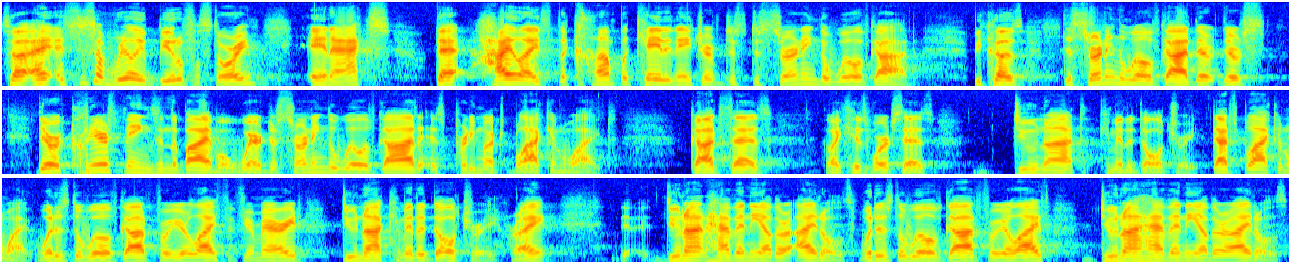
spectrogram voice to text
So I, it's just a really beautiful story in Acts that highlights the complicated nature of just discerning the will of God. Because discerning the will of God, there, there's, there are clear things in the Bible where discerning the will of God is pretty much black and white. God says, like his word says, do not commit adultery. That's black and white. What is the will of God for your life if you're married? Do not commit adultery, right? Do not have any other idols. What is the will of God for your life? Do not have any other idols.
